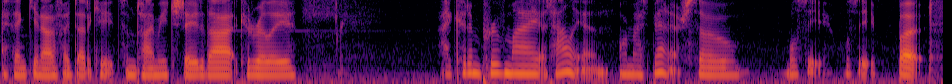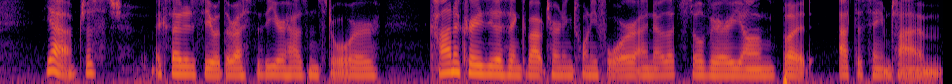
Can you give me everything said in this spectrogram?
I think you know if I dedicate some time each day to that, could really I could improve my Italian or my Spanish. So we'll see, we'll see. But yeah, just excited to see what the rest of the year has in store. Kind of crazy to think about turning 24. I know that's still very young, but at the same time,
